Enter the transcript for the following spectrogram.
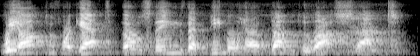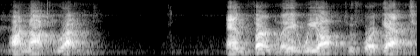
We ought to forget those things that people have done to us that are not right. And thirdly, we ought to forget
